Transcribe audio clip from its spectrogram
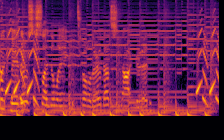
Okay, there was a slight delay in control there. That's not good. Woo!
